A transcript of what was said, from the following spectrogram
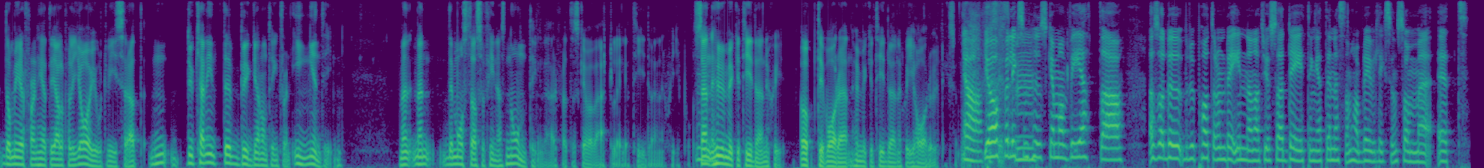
de erfarenheter i alla fall jag har gjort visar att du kan inte bygga någonting från ingenting. Men, men det måste alltså finnas någonting där för att det ska vara värt att lägga tid och energi på. Sen hur mycket tid och energi? upp till var och en, hur mycket tid och energi har du liksom. Ja, Ja för liksom Mm. hur ska man veta, alltså du, du pratade om det innan att just så här dating att det nästan har blivit liksom som eh, ett,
